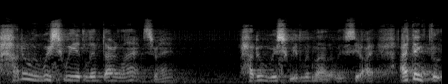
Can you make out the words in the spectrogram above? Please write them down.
how do we wish we had lived our lives, right? How do we wish we had lived our lives? See, I, I think the,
